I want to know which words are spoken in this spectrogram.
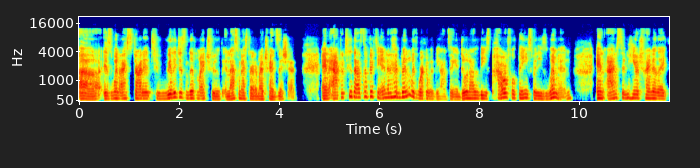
uh, is when i started to really just live my truth and that's when i started my transition. And after 2015 and it had been with working with beyonce and doing all of these powerful things for these women and i'm sitting here trying to like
